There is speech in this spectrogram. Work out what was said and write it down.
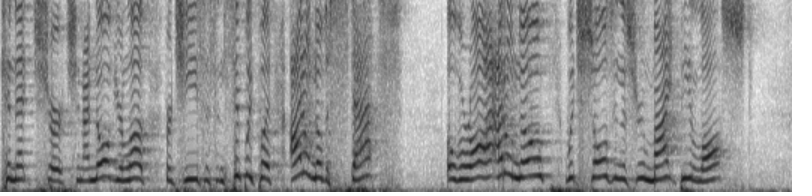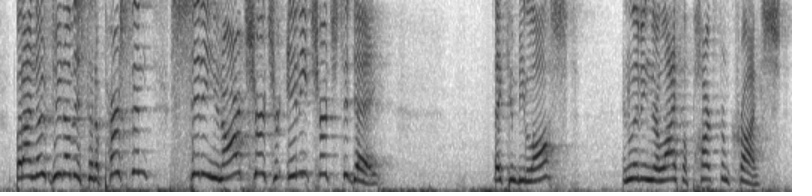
Connect Church, and I know of your love for Jesus. And simply put, I don't know the stats overall. I don't know which souls in this room might be lost. But I know, do know this that a person sitting in our church or any church today, they can be lost and living their life apart from Christ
